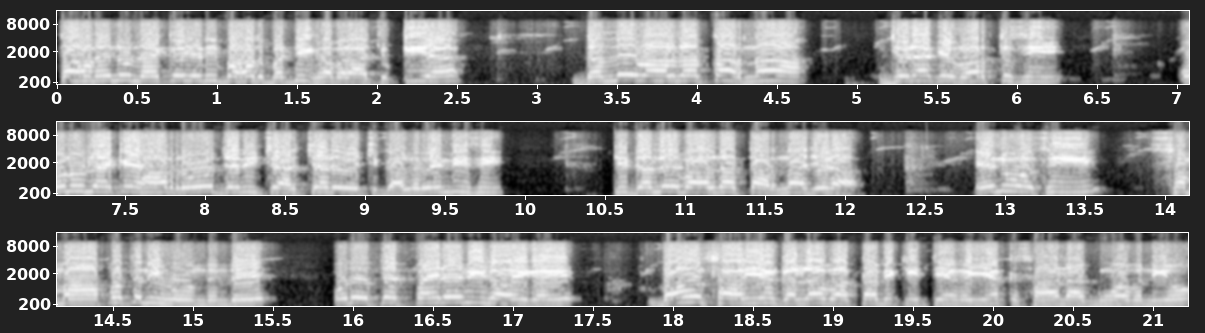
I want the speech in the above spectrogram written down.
ਤਾਂ ਹੁਣ ਇਹਨੂੰ ਲੈ ਕੇ ਜਿਹੜੀ ਬਹੁਤ ਵੱਡੀ ਖਬਰ ਆ ਚੁੱਕੀ ਹੈ, ਡੱਲੇਵਾਲ ਦਾ ਧਰਨਾ ਜਿਹੜਾ ਕਿ ਵਰਤ ਸੀ, ਉਹਨੂੰ ਲੈ ਕੇ ਹਰ ਰੋਜ਼ ਜਿਹੜੀ ਚਰਚਾ ਦੇ ਵਿੱਚ ਗੱਲ ਰਹਿੰਦੀ ਸੀ ਕਿ ਡੱਲੇਵਾਲ ਦਾ ਧਰਨਾ ਜਿਹੜਾ, ਇਹਨੂੰ ਅਸੀਂ ਸਮਾਪਤ ਨਹੀਂ ਹੋਣ ਦਿੰਦੇ। ਉਹਦੇ ਉੱਤੇ ਪਹਿਰੇ ਵੀ ਲਾਏ ਗਏ। ਬਹੁਤ ਸਾਰੀਆਂ ਗੱਲਾਂ ਬਾਤਾਂ ਵੀ ਕੀਤੀਆਂ ਗਈਆਂ ਕਿਸਾਨ ਆਗੂਆਂ ਵੱਲੋਂ।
